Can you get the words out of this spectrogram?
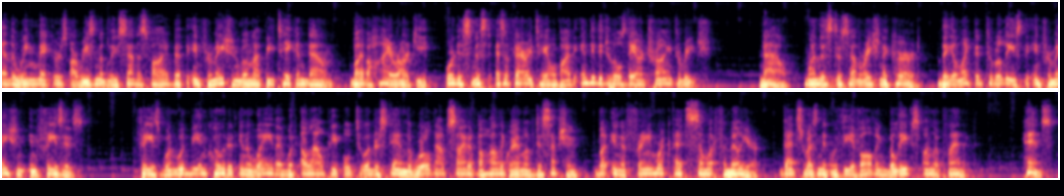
and the wing makers are reasonably satisfied that the information will not be taken down by the hierarchy or dismissed as a fairy tale by the individuals they are trying to reach. Now, when this deceleration occurred, they elected to release the information in phases. Phase 1 would be encoded in a way that would allow people to understand the world outside of the hologram of deception, but in a framework that's somewhat familiar, that's resonant with the evolving beliefs on the planet. Hence,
